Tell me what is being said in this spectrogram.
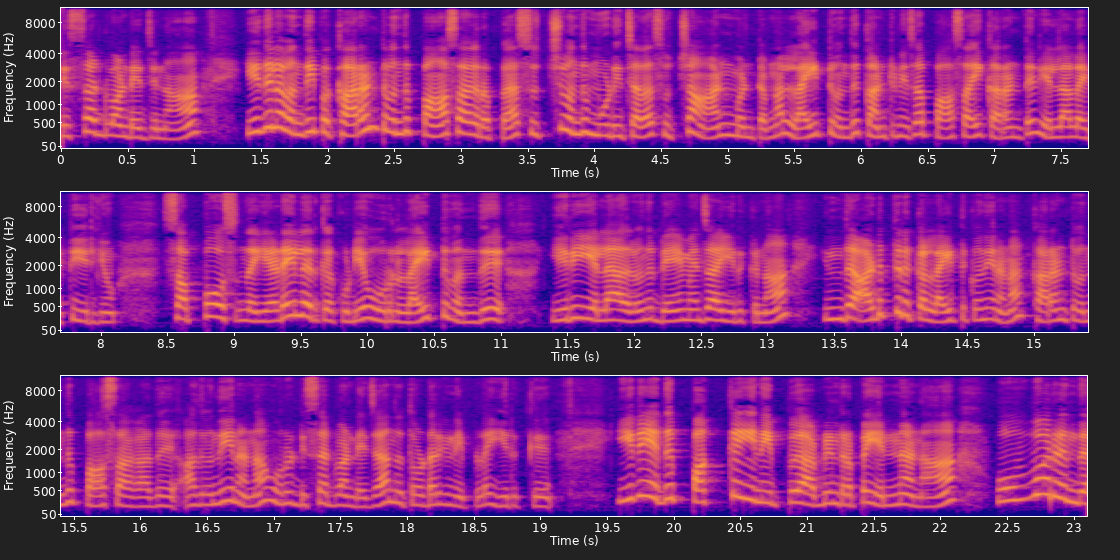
டிஸ்அட்வான்டேஜ்னால் இதில் வந்து இப்போ கரண்ட் வந்து பாஸ் ஆகிறப்ப சுவிட்ச் வந்து மூடிச்சு அதாவது சுவிட்சை ஆன் பண்ணிட்டோம்னா லைட் வந்து கண்டினியூஸாக பாஸ் ஆகி கரண்ட்டு எல்லா லைட்டும் எரியும். சப்போஸ் இந்த இடையில இருக்கக்கூடிய ஒரு லைட்டு வந்து எரியலை அதில் வந்து டேமேஜாக இருக்குன்னா இந்த அடுத்து இருக்க லைட்டுக்கு வந்து என்னென்னா கரண்ட் வந்து பாஸ் ஆகாது. அது வந்து என்னென்னா ஒரு டிஸ்அட்வான்டேஜாக அந்த தொடர் இணைப்பில் இருக்குது இதே இது பக்க இணைப்பு அப்படின்றப்ப என்னன்னா ஒவ்வொரு இந்த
